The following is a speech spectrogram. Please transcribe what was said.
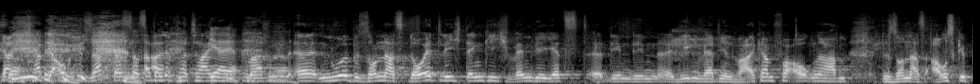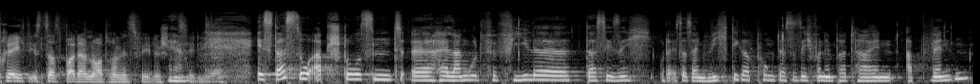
Ja, ich habe ja auch gesagt, dass das Aber, alle Parteien ja, ja. mitmachen. Äh, nur besonders deutlich, denke ich, wenn wir jetzt äh, den, den äh, gegenwärtigen Wahlkampf vor Augen haben, besonders ausgeprägt ist das bei der nordrhein-westfälischen CDU. Ist das so abstoßend, äh, Herr Langgut, für viele, dass sie sich, oder ist das ein wichtiger Punkt, dass sie sich von den Parteien abwenden?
